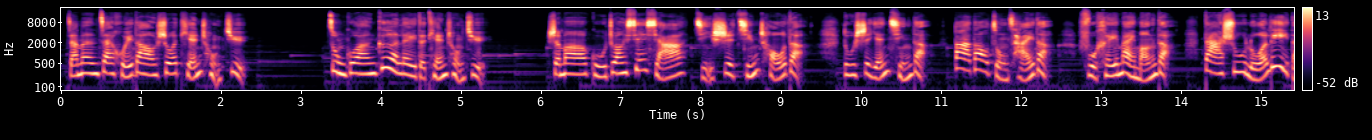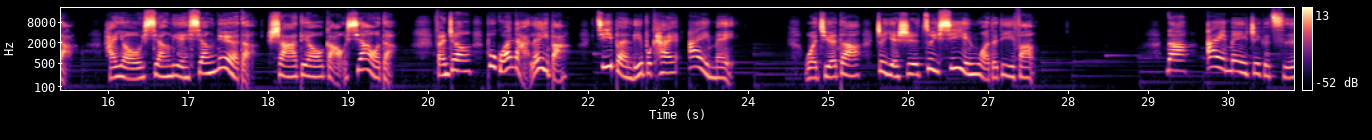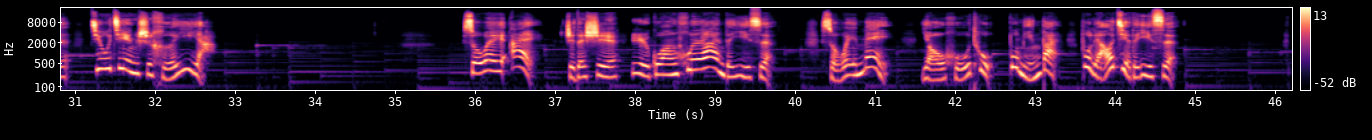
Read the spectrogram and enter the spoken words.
咱们再回到说甜宠剧。纵观各类的甜宠剧，什么古装仙侠、几世情仇的、都市言情的、霸道总裁的、腹黑卖萌的、大叔萝莉的，还有相恋相虐的、沙雕搞笑的，反正不管哪类吧，基本离不开暧昧。我觉得这也是最吸引我的地方。那暧昧这个词究竟是何意呀？所谓爱，指的是日光昏暗的意思；所谓昧，有糊涂、不明白、不了解的意思。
